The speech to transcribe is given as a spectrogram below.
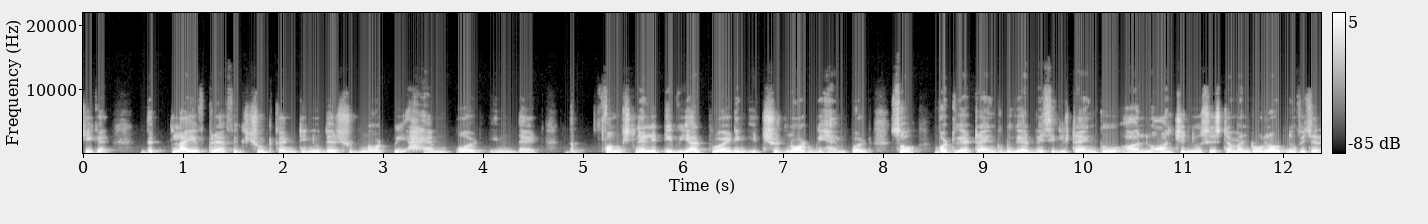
ठीक है the live traffic should continue there should not be hampered in that the functionality we are providing it should not be hampered so what we are trying to do we are basically trying to uh, launch a new system and roll out new feature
